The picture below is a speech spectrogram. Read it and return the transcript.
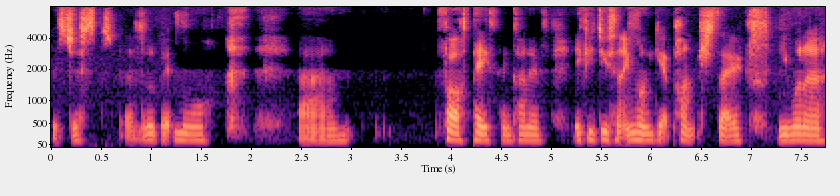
it's just a little bit more um, fast paced and kind of if you do something wrong, you get punched. So you want to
